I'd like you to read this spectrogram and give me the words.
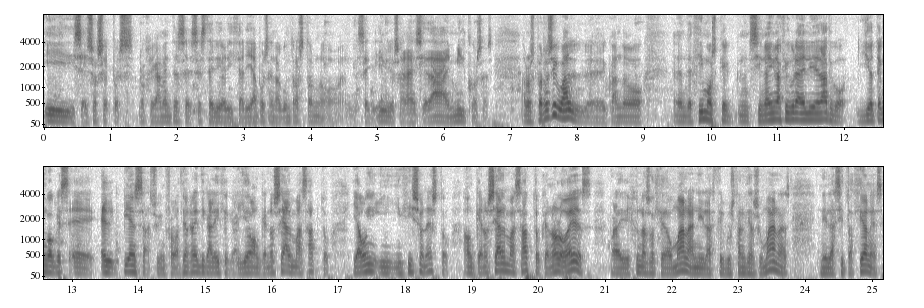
Y eso, se, pues, lógicamente, se, exteriorizaría pues, en algún trastorno, en desequilibrios, en ansiedad, en mil cosas. A los perros igual, eh, cuando decimos que mm, si no hay una figura de liderazgo, yo tengo que, eh, él piensa, su información genética le dice que yo, aunque no sea el más apto, y hago inciso en esto, aunque no sea el más apto, que no lo es, para dirigir una sociedad humana, ni las circunstancias humanas, ni las situaciones,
